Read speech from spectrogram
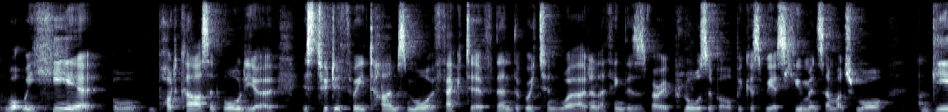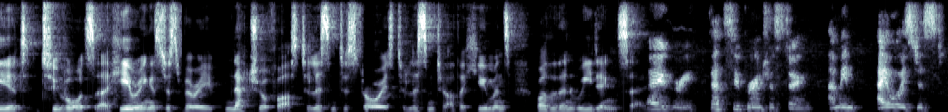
what we hear or podcast and audio is two to three times more effective than the written word. And I think this is very plausible because we as humans are much more geared towards uh, hearing it's just very natural for us to listen to stories to listen to other humans rather than reading say. I agree. That's super interesting. I mean i always just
